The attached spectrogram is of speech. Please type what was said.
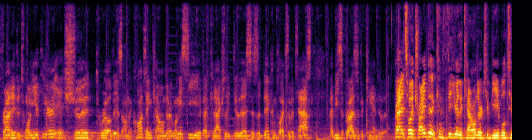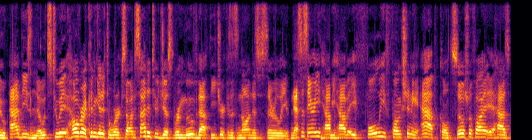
Friday the 20th here, it should throw this on the content calendar. Let me see if I could actually do this. It's a bit complex of a task. I'd be surprised if it can do it. All right, so I tried to configure the calendar to be able to add these notes to it. However, I couldn't get it to work. So I decided to just remove that feature because it's not necessarily necessary. We have a fully functioning app called Socialfy. It has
